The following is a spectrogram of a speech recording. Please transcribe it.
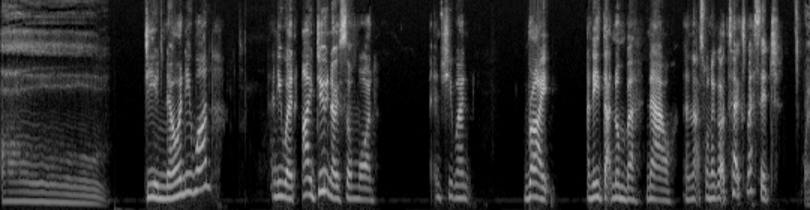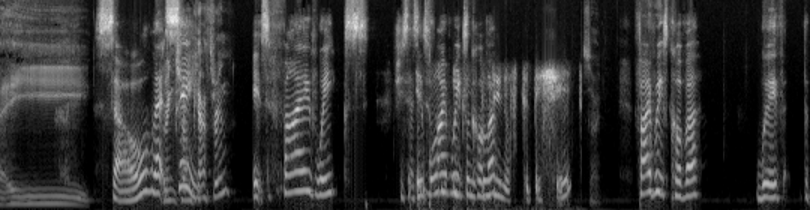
Oh. Do you know anyone? And he went, I do know someone. And she went, Right, I need that number now. And that's when I got a text message. Hey. So let's Drinks see. from Catherine? It's five weeks. She says It it's wasn't five weeks even cover. good enough to be shit. Sorry. Five weeks cover with the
